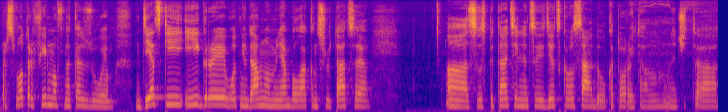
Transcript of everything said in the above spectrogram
просмотр фильмов наказуем, детские игры. Вот недавно у меня была консультация а, с воспитательницей из детского сада, у которой там, значит, а,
